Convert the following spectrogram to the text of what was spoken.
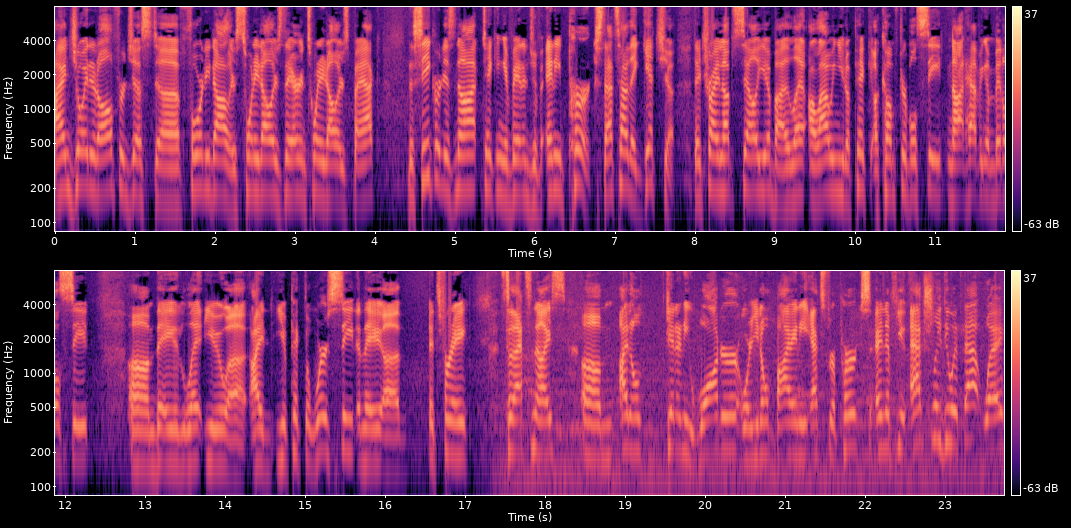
I enjoyed it all for just uh, $40, $20 there and $20 back. The secret is not taking advantage of any perks. That's how they get you. They try and upsell you by allowing you to pick a comfortable seat, not having a middle seat. Um, they let you, uh, I, you pick the worst seat and they, uh, it's free. So that's nice. Um, I don't get any water or you don't buy any extra perks. And if you actually do it that way,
